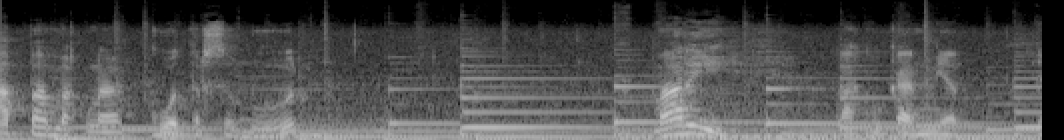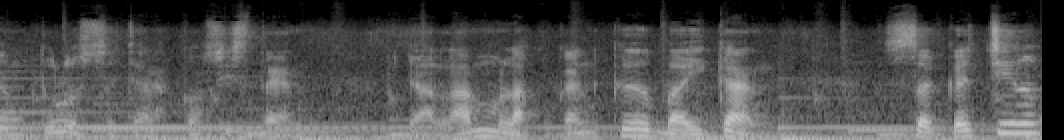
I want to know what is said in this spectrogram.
Apa makna quote tersebut? Mari lakukan niat yang tulus secara konsisten dalam melakukan kebaikan sekecil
